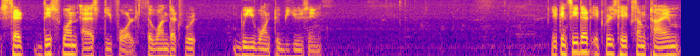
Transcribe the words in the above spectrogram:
set this one as default the one that we we want to be using. You can see that it will take some time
